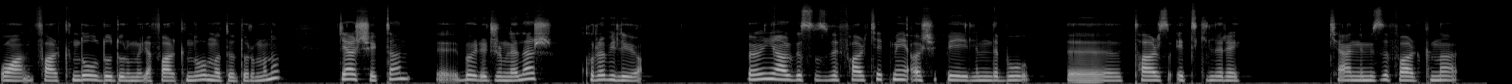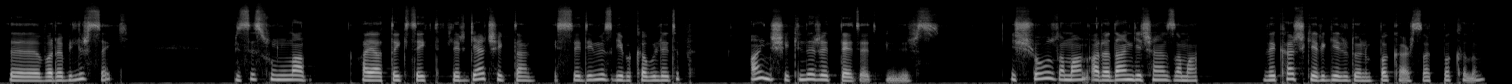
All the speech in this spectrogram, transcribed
o an farkında olduğu durumuyla farkında olmadığı durumunu gerçekten böyle cümleler kurabiliyor. Ön yargısız ve fark etmeye açık bir eğilimde bu e, tarz etkileri kendimizi farkına e, varabilirsek bize sunulan hayattaki teklifleri gerçekten istediğimiz gibi kabul edip aynı şekilde reddedebiliriz. İşte o zaman aradan geçen zaman ve kaç kere geri dönüp bakarsak bakalım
